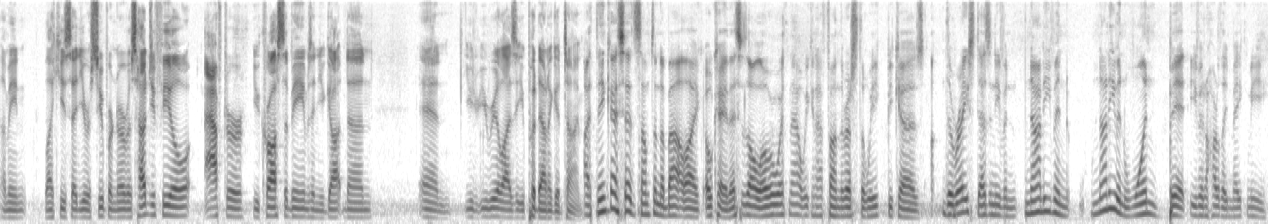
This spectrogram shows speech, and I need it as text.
I mean, like you said, you were super nervous. How'd you feel after you crossed the beams and you got done, and you you realized that you put down a good time? I think I said something about like, okay, this is all over with now. We can have fun the rest of the week because the race doesn't even, not even, not even one bit, even hardly make me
